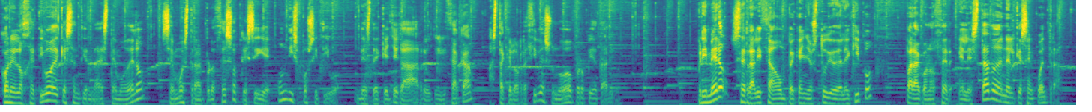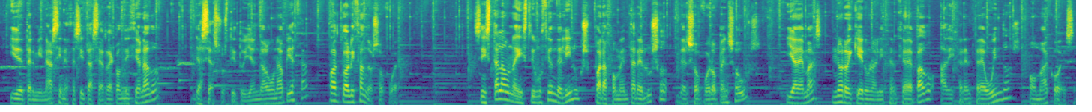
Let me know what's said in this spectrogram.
Con el objetivo de que se entienda este modelo, se muestra el proceso que sigue un dispositivo desde que llega a Reutiliza Acá hasta que lo recibe su nuevo propietario. Primero se realiza un pequeño estudio del equipo para conocer el estado en el que se encuentra y determinar si necesita ser reacondicionado, ya sea sustituyendo alguna pieza o actualizando el software. Se instala una distribución de Linux para fomentar el uso del software open source y además no requiere una licencia de pago a diferencia de Windows o Mac OS.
